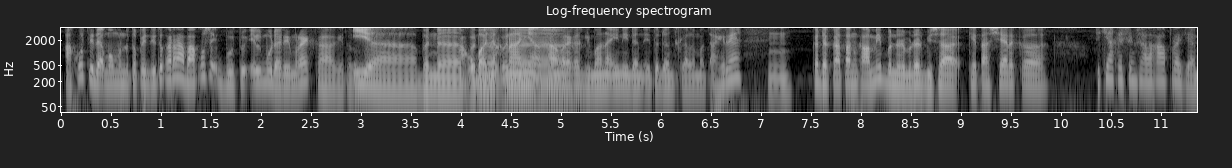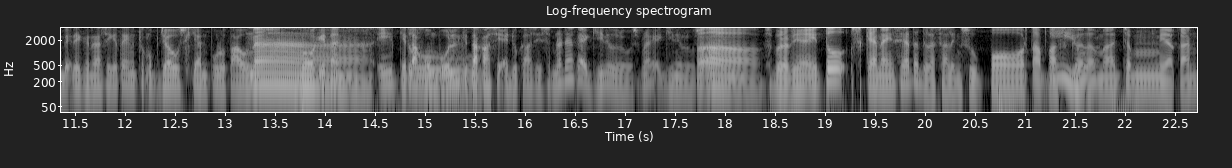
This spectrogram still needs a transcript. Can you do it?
aku tidak mau menutup pintu itu karena apa? Aku sih butuh ilmu dari mereka gitu. loh. Iya, benar. Aku banyak nanya sama mereka gimana ini dan itu dan segala macam. Akhirnya kedekatan kami benar-benar bisa kita share ke iki akeh sing salah kaprek ya ambek regenerasi kita yang cukup jauh sekian puluh tahun Nah, di bawah kita nih. itu. Kita kumpulin, kita kasih edukasi. Sebenarnya kayak gini loh, sebenarnya kayak gini loh. Sebenarnya itu skena yang sehat adalah saling support apa Iya. segala macem ya kan.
